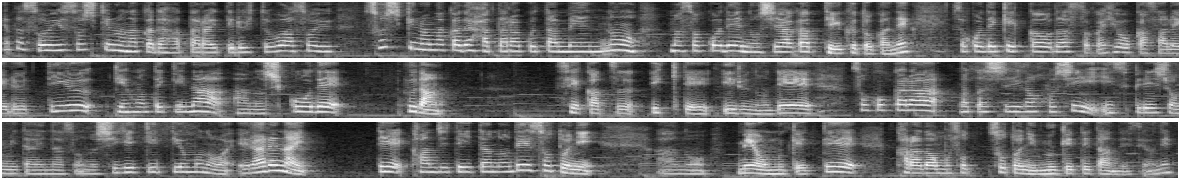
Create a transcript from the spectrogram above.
やっぱそういう組織の中で働いてる人はそういう組織の中で働くための、まあ、そこでのし上がっていくとかねそこで結果を出すとか評価されるっていう基本的なあの思考で普段生活生きているのでそこから私が欲しいインスピレーションみたいなその刺激っていうものは得られないって感じていたので外にあの目を向けて体も外に向けてたんですよね。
